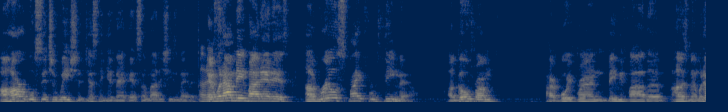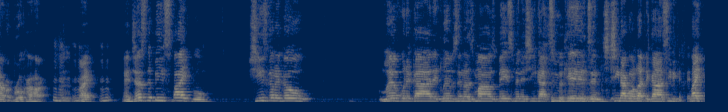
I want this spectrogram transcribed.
a horrible situation just to get back at somebody she's mad at. Oh, and what I mean by that is a real spiteful female, a go from her boyfriend, baby father, husband, whatever, broke her heart, Mm-hmm, right? And just to be spiteful, she's gonna go live with a guy that lives in his mom's basement and she got two kids and she not gonna let the guy see the like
